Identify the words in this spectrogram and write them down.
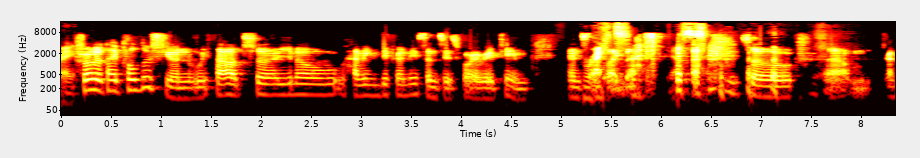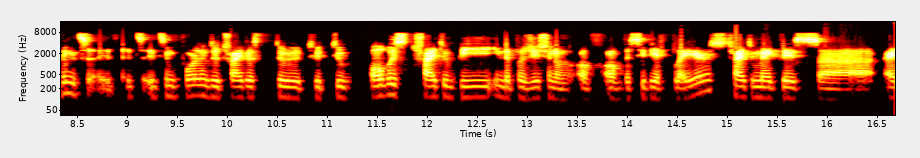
right. prototype pollution without uh, you know having different instances for every team and stuff Right. like that Yes. so um, i think it's it's it's important to try to to to, to always try to be in the position of, of, of the ctf players try to make this uh, a,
